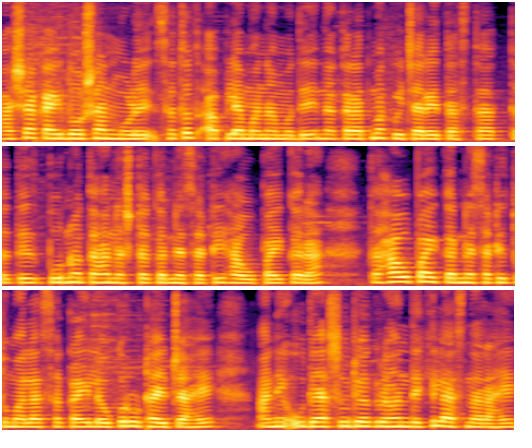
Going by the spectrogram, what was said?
अशा काही दोषांमुळे सतत आपल्या मनामध्ये नकारात्मक विचार येत असतात तर ते पूर्णतः नष्ट करण्यासाठी हा उपाय करा. तर हा उपाय करण्यासाठी तुम्हाला सकाळी लवकर उठायचे आहे आणि उद्या सूर्यग्रहण देखील असणार आहे.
